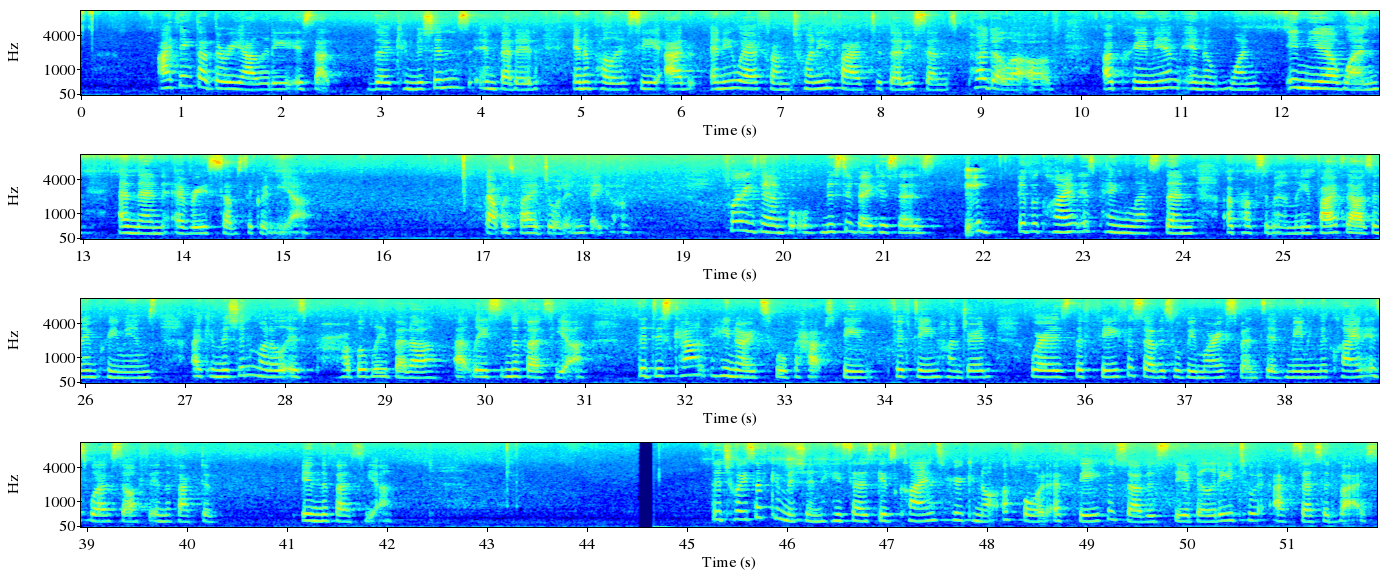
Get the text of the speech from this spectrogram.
I think that the reality is that the commissions embedded in a policy add anywhere from 25 to 30 cents per dollar of a premium in a one in year one and then every subsequent year. That was by Jordan Baker. For example, Mr. Baker says if a client is paying less than approximately 5000 in premiums, a commission model is probably better, at least in the first year. The discount, he notes, will perhaps be 1500 whereas the fee for service will be more expensive, meaning the client is worse off in the fact of in the first year. The choice of commission, he says, gives clients who cannot afford a fee for service the ability to access advice.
